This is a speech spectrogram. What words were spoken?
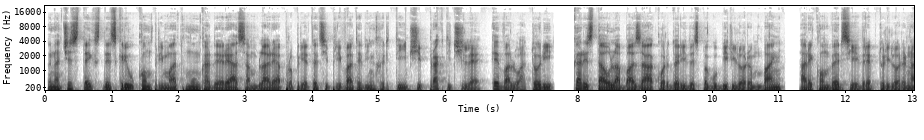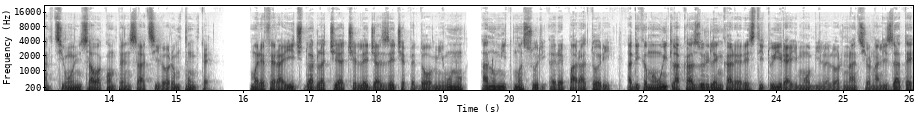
În acest text descriu comprimat munca de reasamblare a proprietății private din hârtii și practicile evaluatorii care stau la baza acordării despăgubirilor în bani, a reconversiei drepturilor în acțiuni sau a compensațiilor în puncte. Mă refer aici doar la ceea ce legea 10 pe 2001 a numit măsuri reparatorii, adică mă uit la cazurile în care restituirea imobilelor naționalizate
